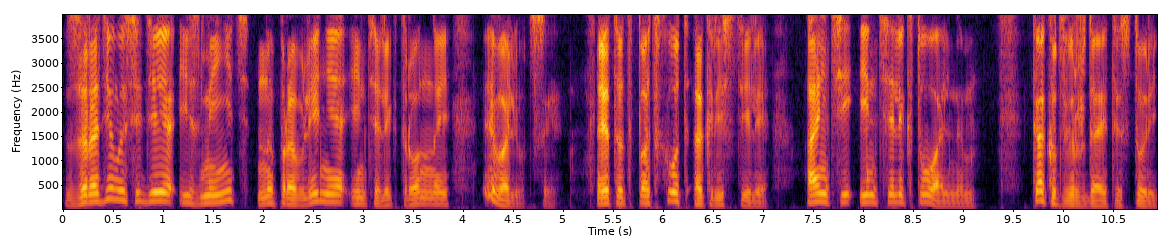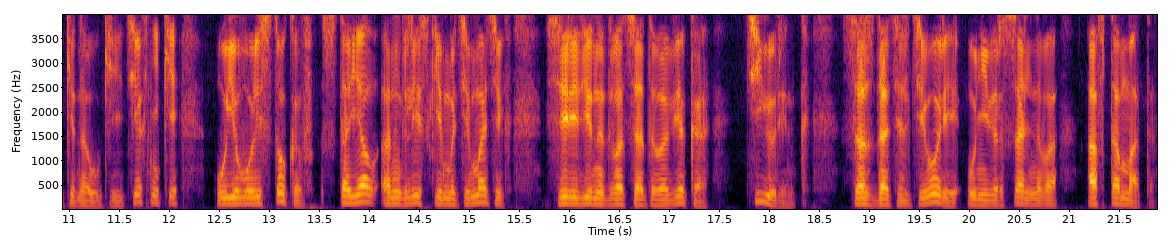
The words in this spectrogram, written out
зародилась идея изменить направление интеллектронной эволюции. Этот подход окрестили антиинтеллектуальным. Как утверждают историки науки и техники, у его истоков стоял английский математик середины XX века Тьюринг, создатель теории универсального автомата.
